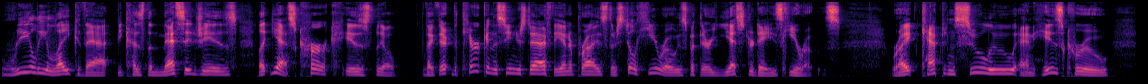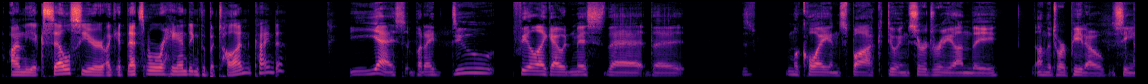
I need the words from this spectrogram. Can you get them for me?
really like that because the message is like, yes, Kirk is, you know, like they're, the Kirk and the senior staff, the Enterprise, they're still heroes, but they're yesterday's heroes, right? Captain Sulu and his crew on the Excelsior, like that's where we're handing the baton, kinda. Yes, but I do feel like I would miss the the McCoy and Spock doing surgery on the on the torpedo scene.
